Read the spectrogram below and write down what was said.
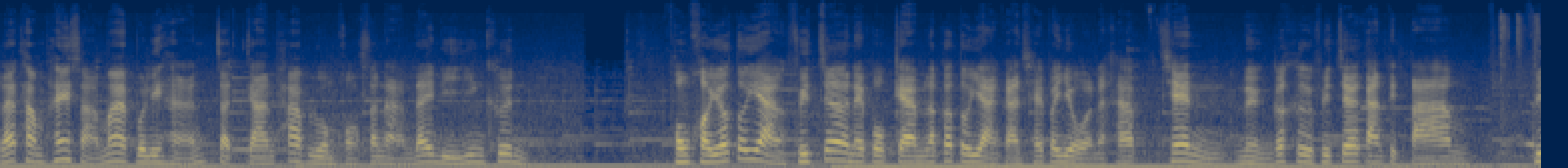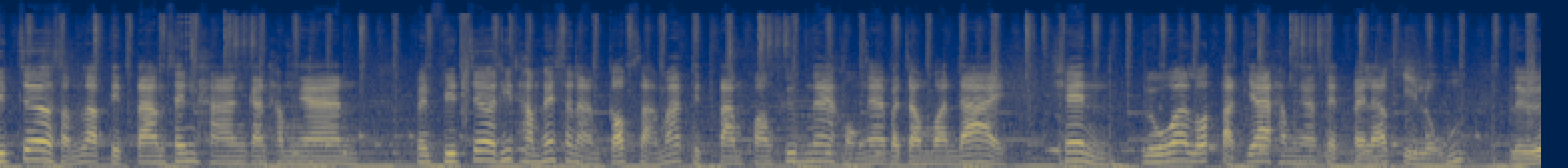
และทำให้สามารถบริหารจัดการภาพรวมของสนามได้ดียิ่งขึ้น ผมขอยกตัวอย่างฟีเจอร์ในโปรแกรม แล้วก็ตัวอย่างการใช้ประโยชน์นะครับ เช่น 1 ก็คือฟีเจอร์การติดตามฟีเจอร์สำหรับติดตามเส้นทางการทำงาน เป็นฟีเจอร์ที่ทำให้สนามกอล์ฟสามารถติดตามความคืบหน้าของงานประจำวันได้ เช่น รู้ว่ารถตัดหญ้าทำงานเสร็จไปแล้วกี่หลุม หรือ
